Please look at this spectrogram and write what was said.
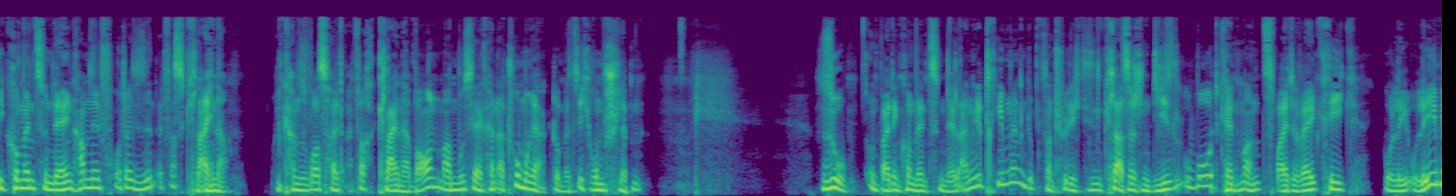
Die konventionellen haben den Vorteil, sie sind etwas kleiner. Man kann sowas halt einfach kleiner bauen. Man muss ja keinen Atomreaktor mit sich rumschleppen. So, und bei den konventionell angetriebenen gibt es natürlich diesen klassischen Diesel-U-Boot, kennt man, Zweiter Weltkrieg, ole ole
